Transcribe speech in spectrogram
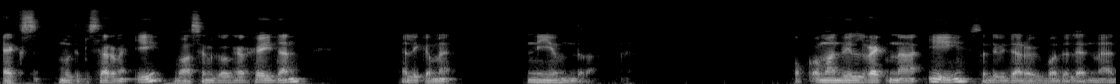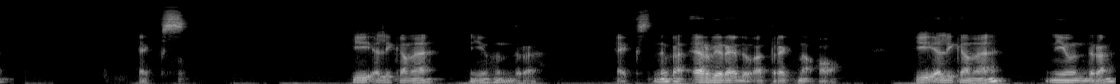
x multiplicerat med y, basen gånger höjden, är lika med 900. Och om man vill räkna y så dividerar vi båda led med x. y är lika med 900 x. Nu är vi redo att räkna a. y är lika med 900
